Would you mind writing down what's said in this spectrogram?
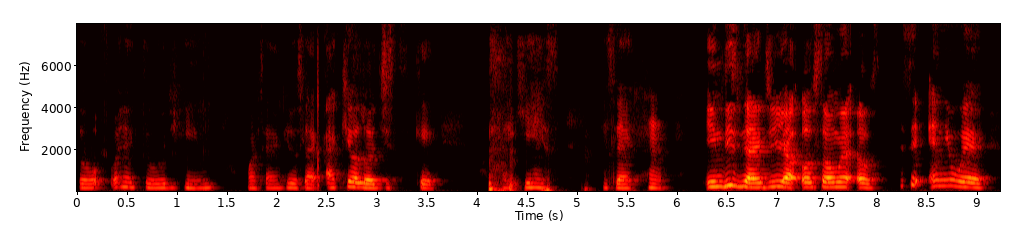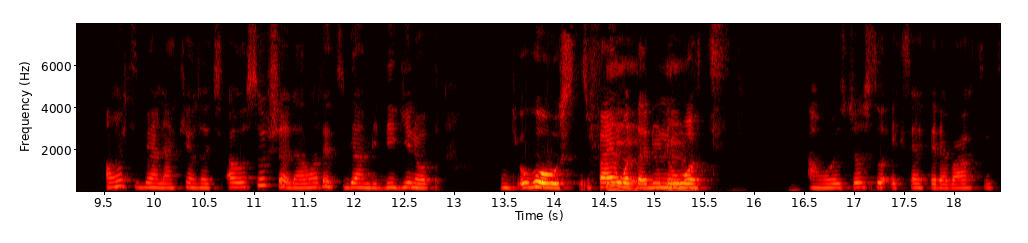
So when I told him one time, he was like, archaeologist, okay? I was like, yes. He's like, hmm, in this Nigeria or somewhere else. I said, anywhere. I want to be an archaeologist. I was so sure that I wanted to go and be digging up the holes to find what I don't know yeah. what. I was just so excited about it.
